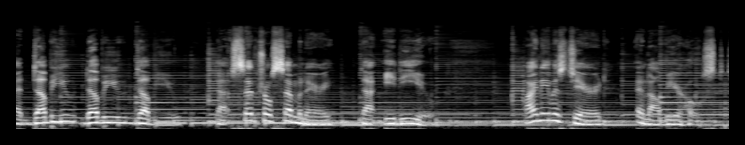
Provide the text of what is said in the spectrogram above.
at www.centralseminary.edu. My name is Jared, and I'll be your host.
